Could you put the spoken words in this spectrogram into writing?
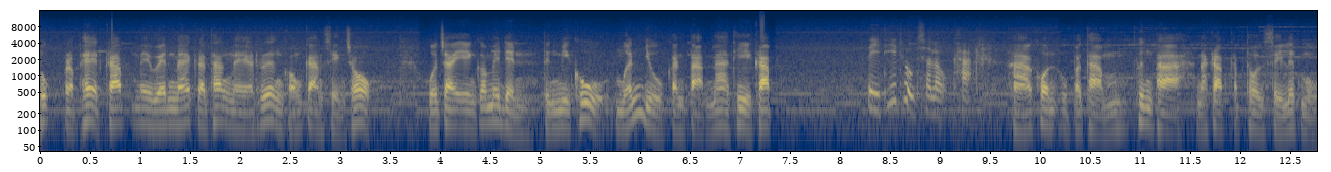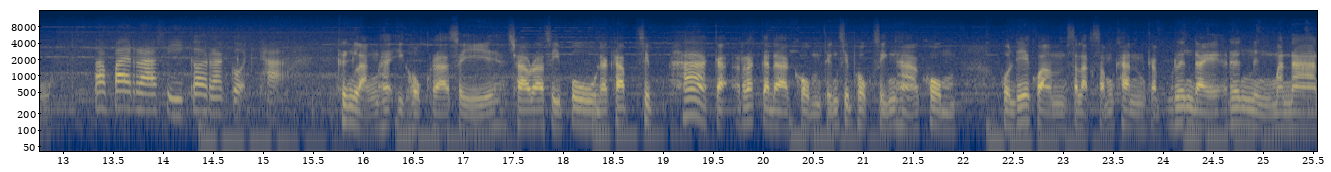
ทุกประเภทครับ ไม่เว้นแม้กระทั่งในเรื่องของการเสี่ยงโชค หัวใจเองก็ไม่เด่น ถึงมีคู่เหมือนอยู่กันตามหน้าที่ครับ สีที่ถูกโฉลกค่ะ หาคนอุปถัมภ์พึ่งพานะครับ กับโทนสีเลือดหมู ต่อไปราศีกรกฎค่ะ ครึ่งหลังนะฮะอีก 6 ราศีชาวราศีปูนะครับ 15 กรกฎาคมถึง 16 สิงหาคม คนที่ให้ความสลักสำคัญกับเรื่องใดเรื่องหนึ่งมานาน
